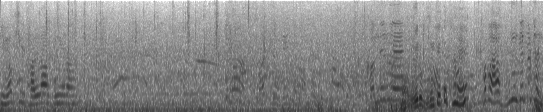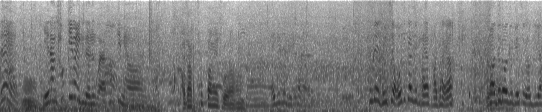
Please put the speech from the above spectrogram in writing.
느낌이 확실히 달라 동해랑. 맘대로 해. 어, 오히려 물은 깨끗하네. 봐봐 물은 깨끗한데 어 얘랑 섞이면 이렇게 되는 거야. 섞이면. 바닥 촉감이 좋아. 아, 애기들 좋잖아. 근데 도대체 어디까지 가야 바다야? 가도 가도 계속 여기야.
